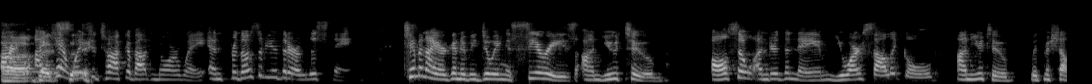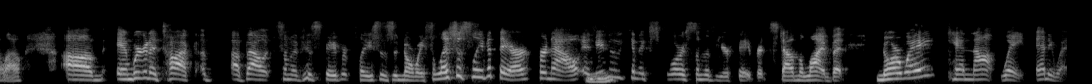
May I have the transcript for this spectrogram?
All right, well, uh, I can't wait to talk about Norway. And for those of you that are listening, Tim and I are going to be doing a series on YouTube also under the name You Are Solid Gold on YouTube with Michele Lau. Um, and we're going to talk ab- about some of his favorite places in Norway. So let's just leave it there for now. And mm-hmm. maybe we can explore some of your favorites down the line. But Norway cannot wait. Anyway,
